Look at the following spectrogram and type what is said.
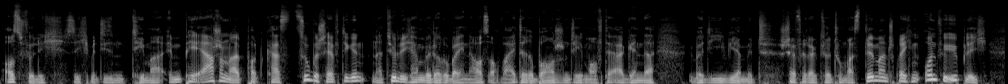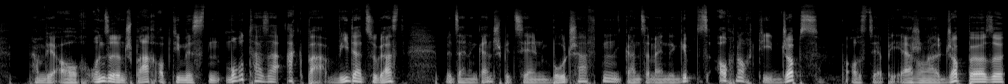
ausführlich sich mit diesem Thema im PR-Journal-Podcast zu beschäftigen. Natürlich haben wir darüber hinaus auch weitere Branchenthemen auf der Agenda, über die wir mit Chefredakteur Thomas Dillmann sprechen. Und wie üblich haben wir auch unseren Sprachoptimisten Murtaza Akbar wieder zu Gast mit seinen ganz speziellen Botschaften. Ganz am Ende gibt es auch noch die Jobs aus der PR-Journal Jobbörse,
